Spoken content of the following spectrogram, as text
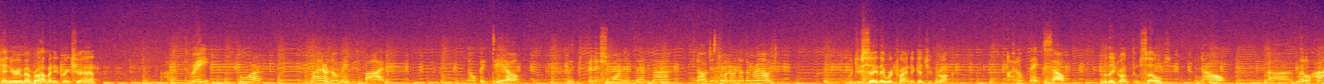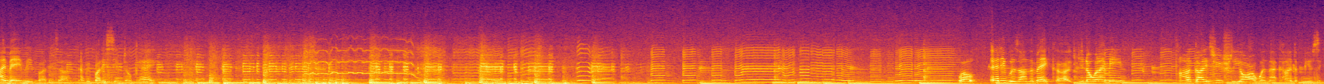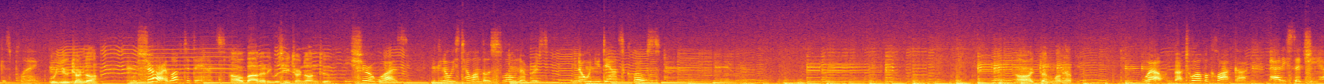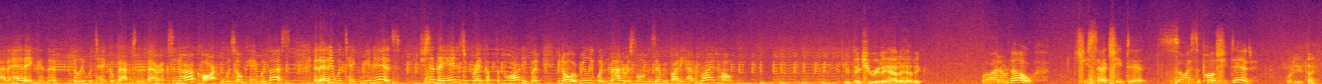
Can you remember how many drinks you had? Uh, three, four, I don't know, maybe five. No big deal. We'd finish one and then, uh, you know, just order another round. Would you say they were trying to get you drunk? I don't think so. Were they drunk themselves? No. Uh, a little high, maybe, but uh, everybody seemed okay. Well, Eddie was on the make. Uh, you know what I mean? Uh, guys usually are when that kind of music is playing. Were you turned on? Well, sure, I love to dance. How about Eddie? Was he turned on too? He sure was. You can always tell on those slow numbers. You know when you dance close? All right, then what happened? Well, about 12 o'clock, uh, Patty said she had a headache and that Billy would take her back to the barracks in her car. It was okay with us. And Eddie would take me in his. She said they hated to break up the party, but, you know, it really wouldn't matter as long as everybody had a ride home. Do you think she really had a headache? Well, I don't know. She said she did, so I suppose she did. What do you think?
